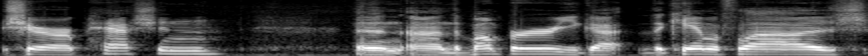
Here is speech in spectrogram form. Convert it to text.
Share Our Passion. And on the bumper, you got the camouflage,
